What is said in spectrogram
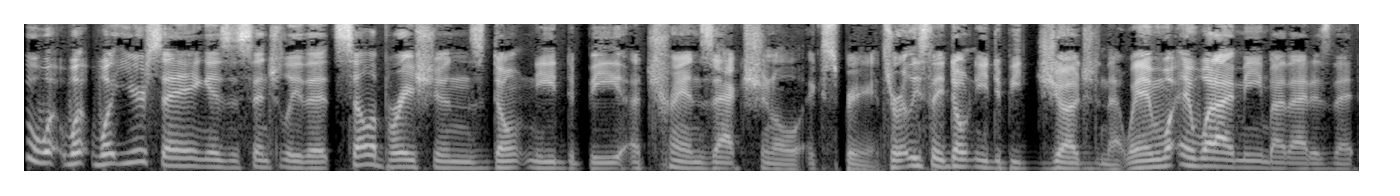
what, what what you're saying is essentially that celebrations don't need to be a transactional experience, or at least they don't need to be judged in that way. And what and what I mean by that is that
